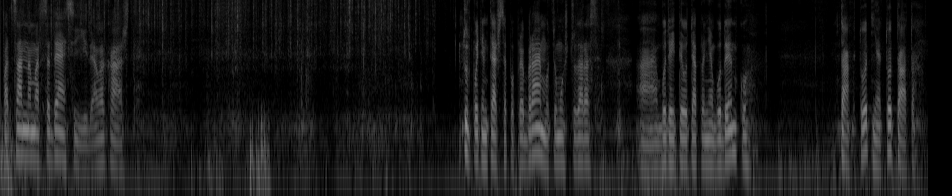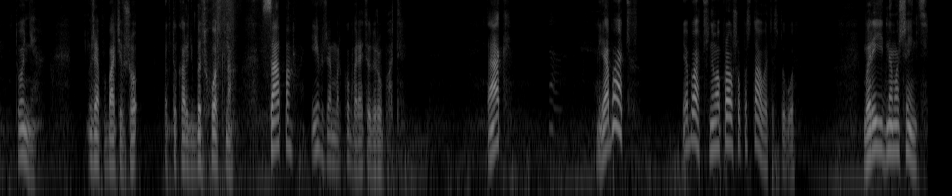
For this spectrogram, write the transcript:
пацан на Мерседесі їде, а ви кажете. Тут потім теж все поприбираємо, тому що зараз а, буде йти утеплення будинку. Так, тут ні, то тата, то ні. Вже побачив, що, як то кажуть, безхосна сапа, і вже Марко береться до роботи. Так? Так. Я бачу. Я бачу, нема права, що поставити з тобою. Бери їдь на машинці.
